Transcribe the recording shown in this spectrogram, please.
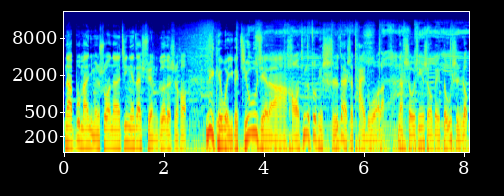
那不瞒你们说呢，今年在选歌的时候，那给我一个纠结的啊！好听的作品实在是太多了，那手心手背都是肉。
